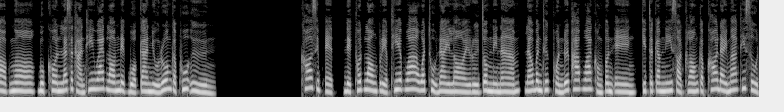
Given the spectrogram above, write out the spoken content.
ตอบงอ บุคคลและสถานที่แวดล้อมเด็กบวกการอยู่ร่วมกับผู้อื่น ข้อ 11 เด็กทดลองเปรียบเทียบว่าวัตถุใดลอยหรือจมในน้ำแล้วบันทึกผลด้วยภาพวาดของตนเอง กิจกรรมนี้สอดคล้องกับข้อใดมากที่สุด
